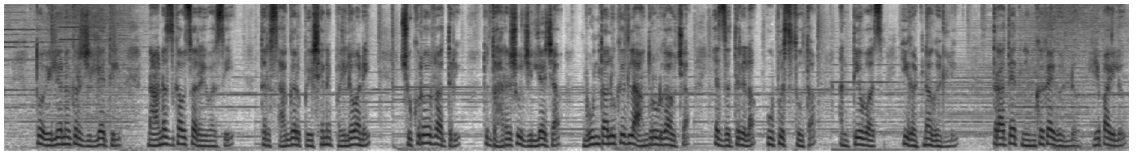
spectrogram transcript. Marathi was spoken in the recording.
तो अहिल्यानगर जिल्ह्यातील नानसगावचा रहिवासी तर सागर पेशाने पहिलवाने शुक्रवार रात्री तो धाराशिव जिल्ह्याच्या भूम तालुक्यातील आंधरोड गावच्या या जत्रेला उपस्थित होता आणि तेव्हाच ही घटना घडली. तर आता यात नेमकं काय घडलं हे पाहिलं.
